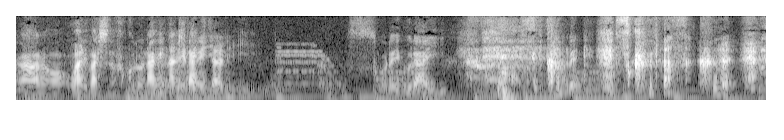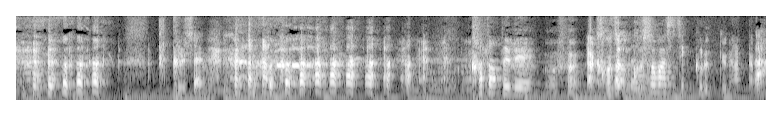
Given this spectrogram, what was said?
あの割り箸の袋投げ投げててきたり。きたりそれぐらい？少 ね少な。少な。いびっくりした今。片手で。あこそこそばしてくるっていうのあったあ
